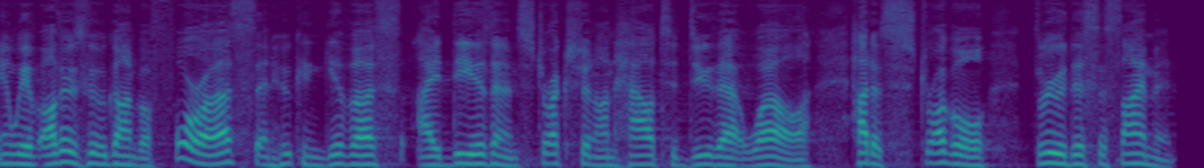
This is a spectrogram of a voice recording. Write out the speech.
and we have others who have gone before us and who can give us ideas and instruction on how to do that well, how to struggle through this assignment.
